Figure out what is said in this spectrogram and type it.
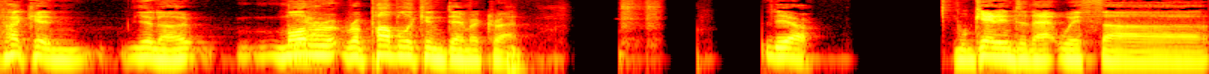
fucking, you know, moderate Republican Democrat. Yeah. We'll get into that with uh,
